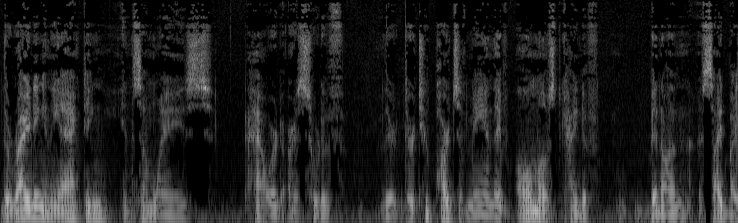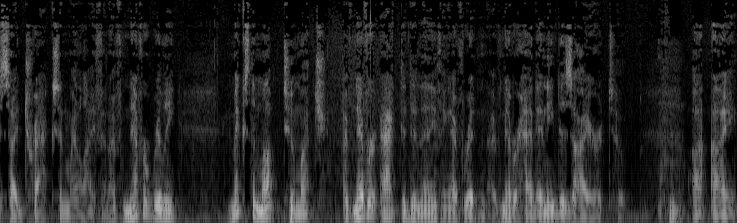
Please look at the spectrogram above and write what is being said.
the writing and the acting, in some ways, Howard, are sort of they're they're two parts of me, and they've almost kind of been on side by side tracks in my life, and I've never really mixed them up too much. I've never acted in anything I've written. I've never had any desire to. Hmm. I, I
